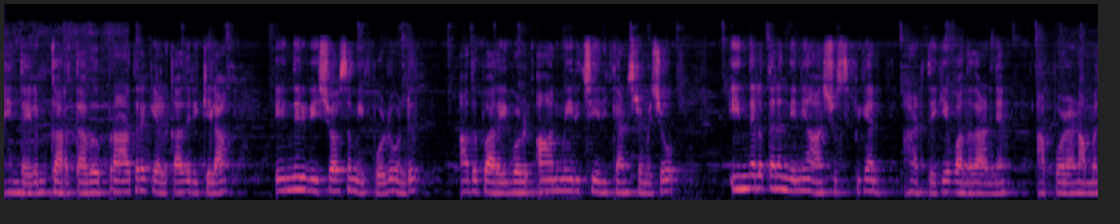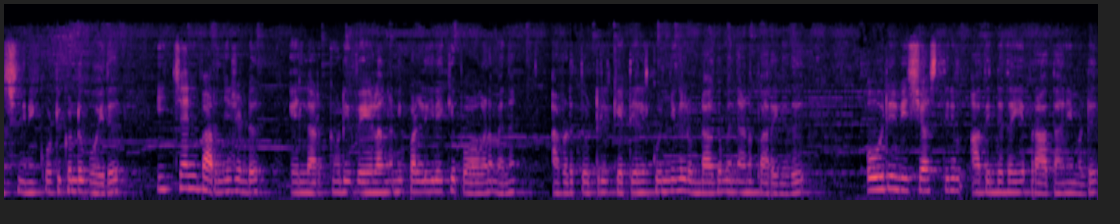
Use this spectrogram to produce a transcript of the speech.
എന്തായാലും കർത്താവ് പ്രാർത്ഥന കേൾക്കാതിരിക്കില്ല. എന്നൊരു വിശ്വാസം ഇപ്പോഴും ഉണ്ട്. അത് പറയുമ്പോൾ ചിരിക്കാൻ ശ്രമിച്ചു. ഇന്നലെ തന്നെ നിന്നെ ആശ്വസിപ്പിക്കാൻ അടുത്തേക്ക് വന്നതാണ് ഞാൻ. അപ്പോഴാണ് അമ്മച്ചി നിന്നെ കൂട്ടിക്കൊണ്ടുപോയത് ഇച്ചൻ പറഞ്ഞിട്ടുണ്ട് എല്ലാവർക്കും കൂടി വേളാങ്കണ്ണി പള്ളിയിലേക്ക് പോകണമെന്ന്. അവിടെ തൊട്ടിൽ കെട്ടിയാൽ കുഞ്ഞുങ്ങൾ ഉണ്ടാകുമെന്നാണ് പറയുന്നത്. ഓരോ വിശ്വാസത്തിനും അതിന്റെതായ പ്രാധാന്യമുണ്ട്.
